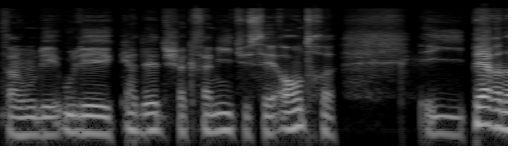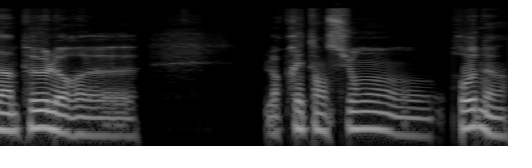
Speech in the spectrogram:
enfin ou les ou les cadets de chaque famille, tu sais, entrent et ils perdent un peu leur euh, leur prétention au trône.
